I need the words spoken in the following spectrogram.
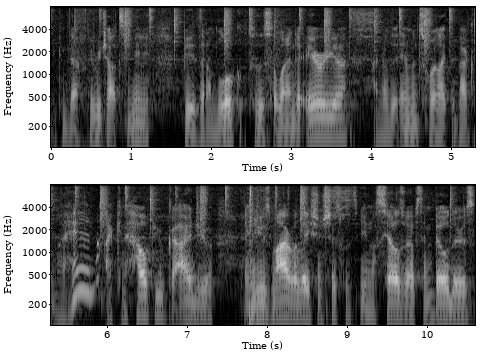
you can definitely reach out to me, be it that I'm local to this Orlando area. I know the inventory like the back of my hand. I can help you, guide you, and use my relationships with you know sales reps and builders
